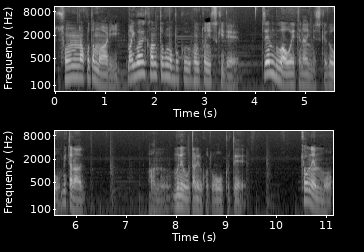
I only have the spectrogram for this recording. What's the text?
ー、そんなこともあり、まあ、岩井監督も僕本当に好きで全部は終えてないんですけど見たら胸を打たれること多くて去年も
